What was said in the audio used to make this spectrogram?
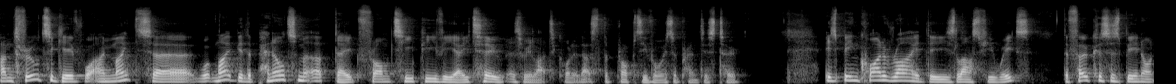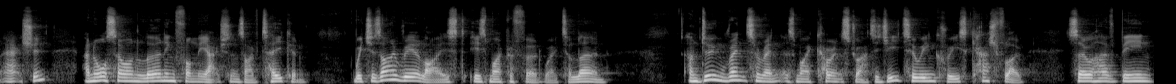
I'm thrilled to give what I might uh, what might be the penultimate update from TPVA2, as we like to call it. That's the Property Voice Apprentice 2. It's been quite a ride these last few weeks. The focus has been on action and also on learning from the actions I've taken, which, as I realised, is my preferred way to learn. I'm doing rent to rent as my current strategy to increase cash flow. So I've been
